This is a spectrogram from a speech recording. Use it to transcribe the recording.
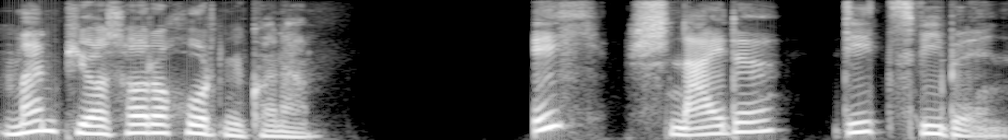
من پیازها را خرد می کنم. Ich schneide die Zwiebeln.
